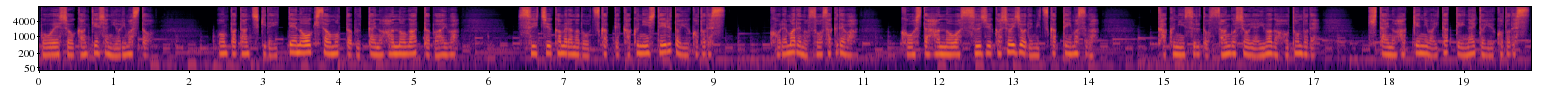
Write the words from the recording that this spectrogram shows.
防衛省関係者によりますと音波探知機で一定の大きさを持った物体の反応があった場合は水中カメラなどを使って確認しているということです。これまでの捜索ではこうした反応は数十箇所以上で見つかっていますが確認するとサンゴ礁や岩がほとんどで機体の発見には至っていないということです。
